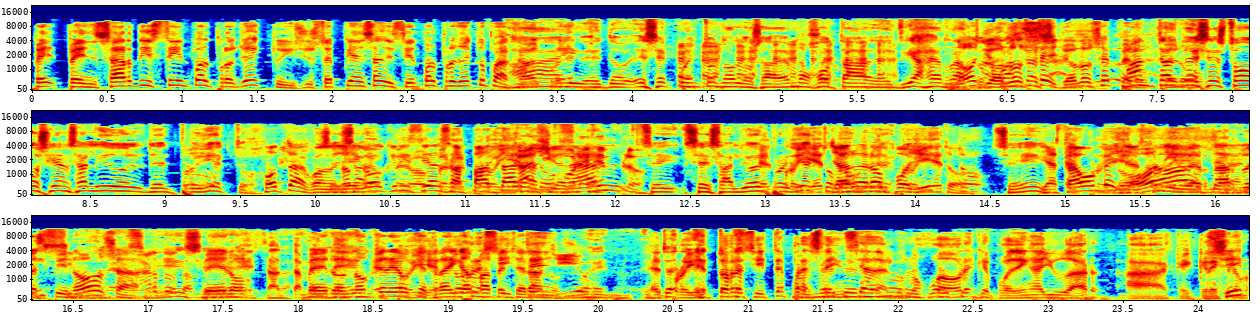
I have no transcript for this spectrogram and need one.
pe- pensar distinto al proyecto. Y si usted piensa distinto al proyecto, para acabar el proyecto. no, ese cuento no lo sabemos, Jota, desde hace rato. No, yo lo ¿Cuántas- sé, yo lo sé, pero- ¿Cuántas pero- veces todos se han salido del, del proyecto? Jota, cuando llegó Cristian Zapata proyecto, Nacional, por ejemplo, se, se salió del El proyecto. ya no era un pollito. Sí. Ya estaba un estaba Bernardo. Espinosa. Sí, pero, Exactamente. pero no creo que traigan más veteranos. El ento- proyecto resiste presencia de algunos jugadores que pueden ayudar a que crezcan Sí,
